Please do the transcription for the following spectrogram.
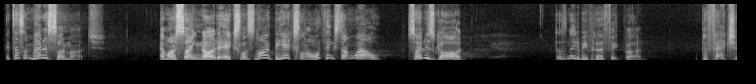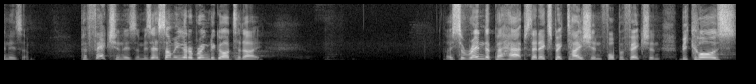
it doesn't matter so much. Am I saying no to excellence? No, be excellent. I want things done well. So does God. Doesn't need to be perfect, but perfectionism. Perfectionism. Is that something you've got to bring to God today? Surrender perhaps that expectation for perfection because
